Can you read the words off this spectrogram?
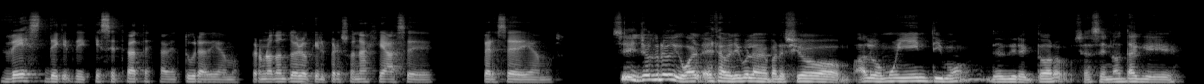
ves de, de qué se trata esta aventura, digamos. Pero no tanto de lo que el personaje hace per se, digamos. Sí, yo creo que igual esta película me pareció algo muy íntimo del director. O sea, se nota que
